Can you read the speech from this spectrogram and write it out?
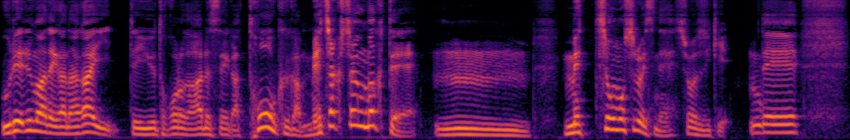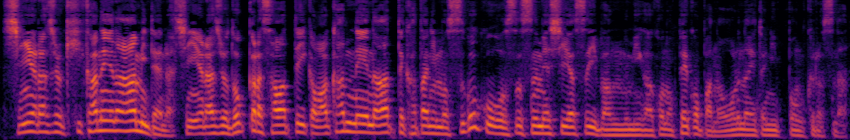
売れるまでが長いっていうところがあるせいかトークがめちゃくちゃ上手くて、うーん、めっちゃ面白いですね、正直。で、深夜ラジオ聞かねえなーみたいな、深夜ラジオどっから触っていいかわかんねえなーって方にもすごくおすすめしやすい番組がこのペコパのオールナイトニッポンクロスな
